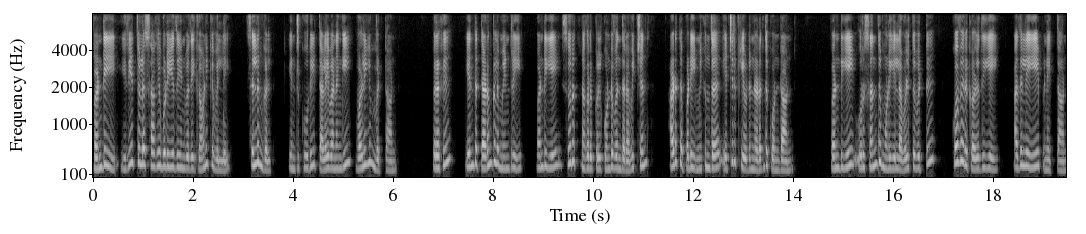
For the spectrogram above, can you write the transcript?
வண்டி இதயத்துள்ள சாகிபுடையது என்பதை கவனிக்கவில்லை. செல்லுங்கள். என்று கூறி தலைவணங்கி வழியும் விட்டான். பிறகு எந்த தடங்களுமின்றி வண்டியை சூரத் நகருக்குள் கொண்டு வந்த ரவிச்சந்த் அடுத்தபடி மிகுந்த எச்சரிக்கையுடன் நடந்து கொண்டான். வண்டியை ஒரு சந்து முனையில் அவிழ்த்துவிட்டு கோவேறு கழுதியை அதிலேயே பிணைத்தான்.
